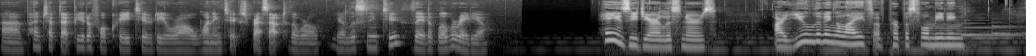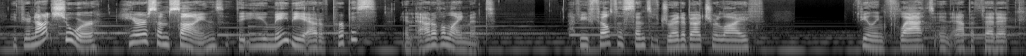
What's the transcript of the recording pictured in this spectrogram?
uh, punch up that beautiful creativity we're all wanting to express out to the world. You're listening to Zeta Global Radio. Hey, ZGR listeners. Are you living a life of purposeful meaning? If you're not sure, here are some signs that you may be out of purpose and out of alignment. Have you felt a sense of dread about your life? Feeling flat and apathetic?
